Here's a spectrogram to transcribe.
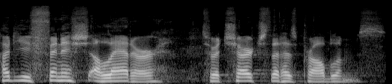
How do you finish a letter to a church that has problems?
